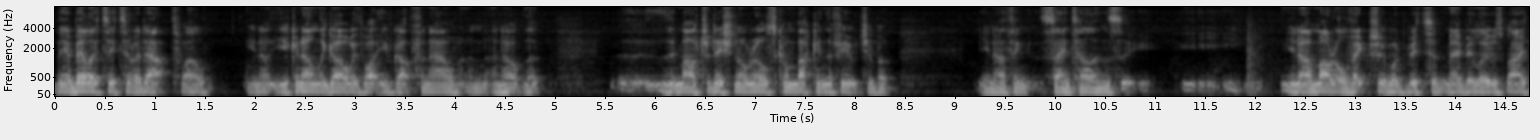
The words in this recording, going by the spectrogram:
the ability to adapt, well, you know, you can only go with what you've got for now and, and hope that uh, the more traditional rules come back in the future. But you know, I think St Helens, you know, a moral victory would be to maybe lose by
